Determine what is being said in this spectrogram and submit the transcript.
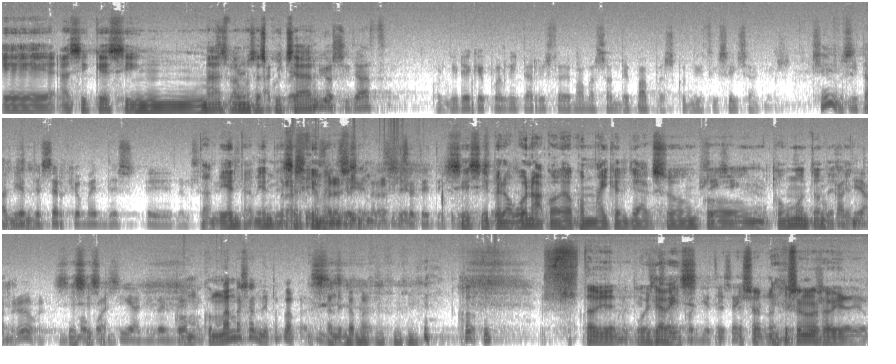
Eh, así que sin más sí, vamos a escuchar... A curiosidad, os diré que fue el guitarrista de Mama San de Papas con 16 años. Sí, y también de Sergio Méndez en el También, también, de Brasil, Sergio Méndez. Brasil, Brasil, Brasil. Sí, sí, pero bueno, ha colaborado con Michael Jackson, con, sí, sí, con un montón con de cantidad, gente. Pero sí, sí, sí. Con, con Mama San de Papas. San de Papas. Está bien. Pues ya veis. Eso no, eso no lo sabía yo.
